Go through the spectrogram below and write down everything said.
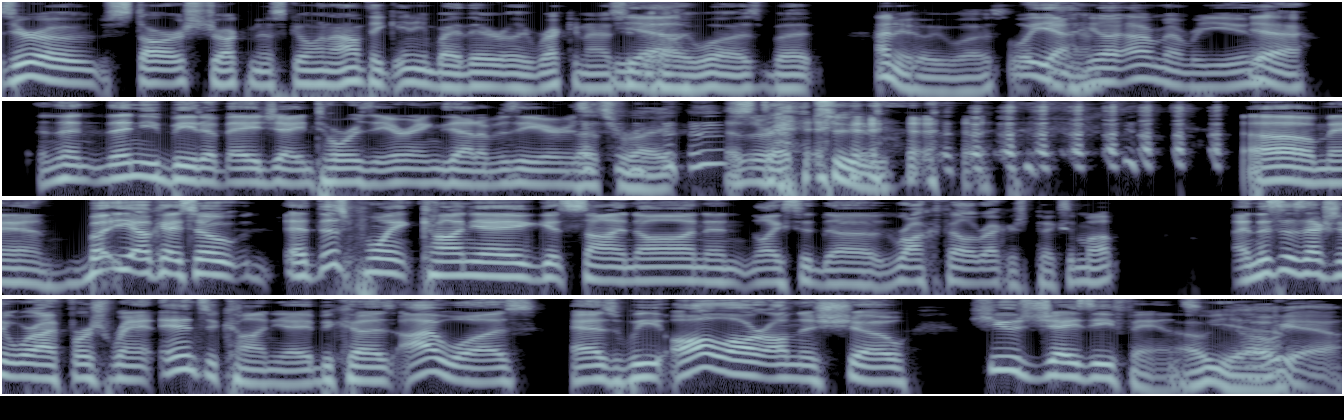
zero starstruckness going. I don't think anybody there really recognized who Yeah. the hell he was, but I knew who he was. Well, yeah, You know? like, I remember you. yeah, and then then you beat up AJ and tore his earrings out of his ears. that's right. That's Step right. two. oh man, but yeah, okay. So at this point, Kanye gets signed on, and like I said, uh, Roc-A-Fella Records picks him up. And this is actually where I first ran into Kanye because I was, as we all are on this show, huge Jay Z fans. Oh yeah. Oh yeah.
